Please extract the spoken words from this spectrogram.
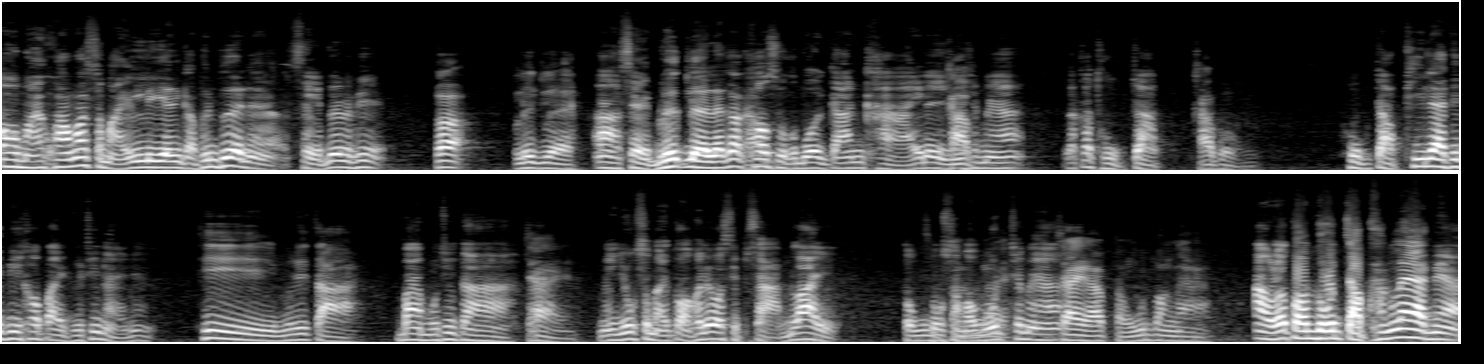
อ๋อหมายความว่าสมัยเรียนกับเพื่อนๆเนี่ยเสพด้วยไหมพี่ ก็ลึกเลย อ่าเสพลึกเลยแล้วก็เข้าสู่กระบวนการขายอะไรอย่างครันี้บ ใช่ไหมฮะแล้วก็ถูกจับครับผม ถูกจับที่แรกที่พี่เข้าไปคือที่ไหนเนี่ยที่มุทิตาบ้านมุทิตา ใช่ในยุคสมัยก่อนเขาเรียกว่า 13 ไร่ ตรงตรงสมวุฒิใช่ไหมฮะใช่ครับสมวุฒิบางนา อ้าวแล้วตอนโดนจับครั้งแรกเนี่ย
